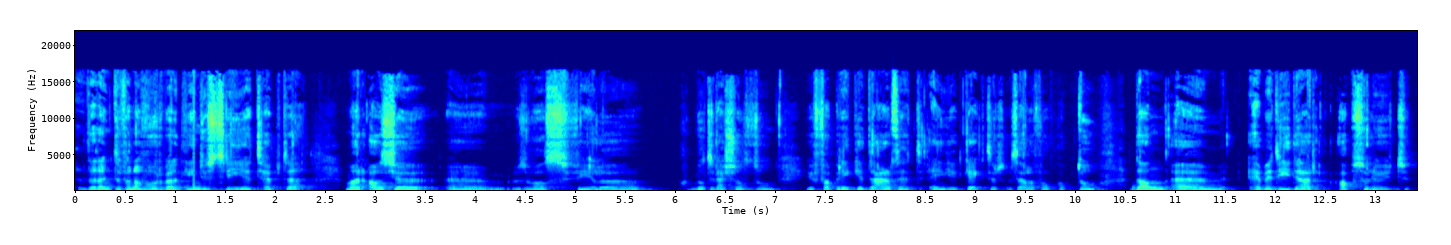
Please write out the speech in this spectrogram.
dat hangt er vanaf over welke industrie je het hebt. Hè? Maar als je, uh, zoals vele multinationals doen, je fabrieken daar zet en je kijkt er zelf ook op toe, dan um, hebben die daar absoluut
